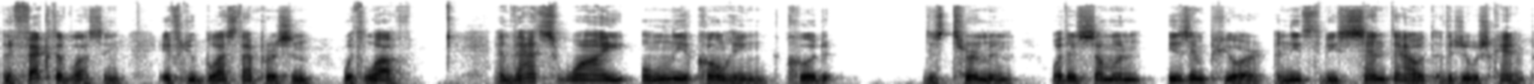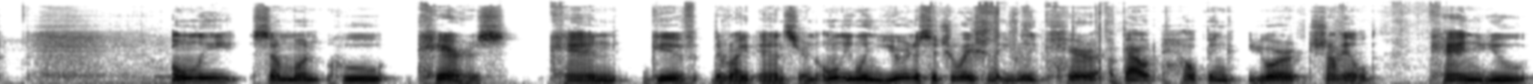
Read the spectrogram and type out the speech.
an effective blessing, if you bless that person with love. And that's why only a Kohen could determine whether someone is impure and needs to be sent out of the Jewish camp. Only someone who cares can give the right answer. And only when you're in a situation that you really care about helping your child can you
